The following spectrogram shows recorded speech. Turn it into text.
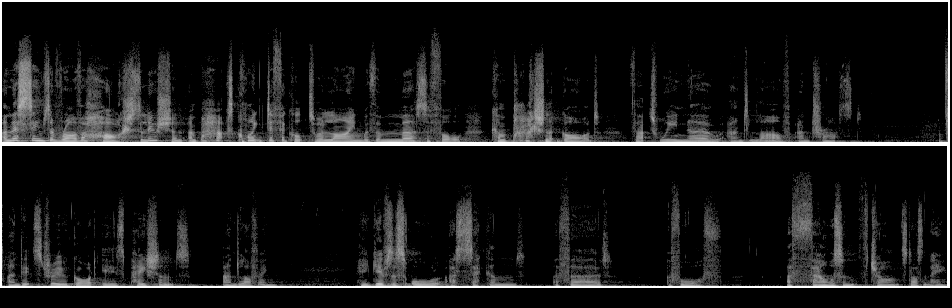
And this seems a rather harsh solution and perhaps quite difficult to align with the merciful, compassionate God that we know and love and trust. And it's true, God is patient and loving. He gives us all a second, a third, a fourth, a thousandth chance, doesn't he?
